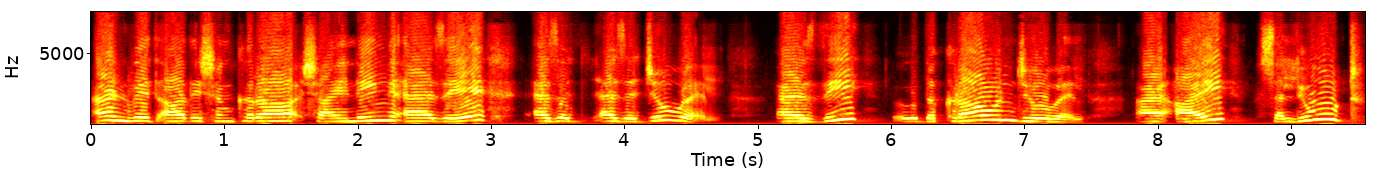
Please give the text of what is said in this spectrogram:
and with Adi Shankara shining as a as a as a jewel as the the crown jewel I, I salute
